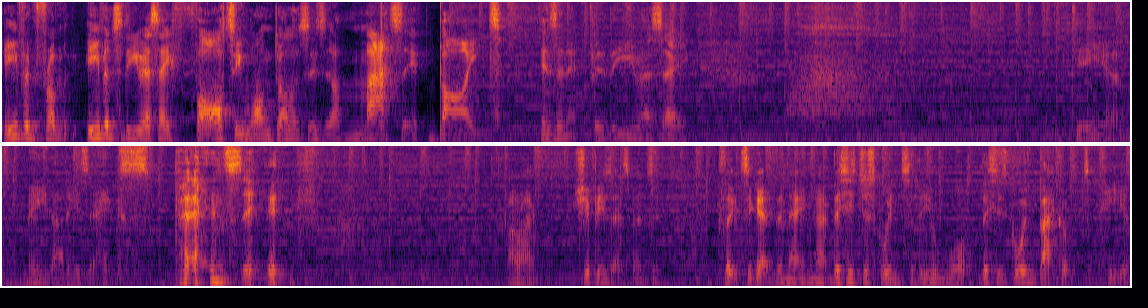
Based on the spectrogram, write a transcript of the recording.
Even from even to the USA, $41 is a massive bite, isn't it, for the USA? Dear me, that is expensive. Alright, shipping's expensive. Click to get the name now. This is just going to the award. This is going back up to here.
